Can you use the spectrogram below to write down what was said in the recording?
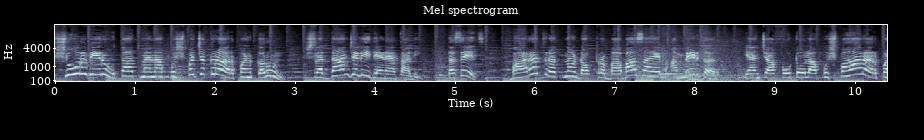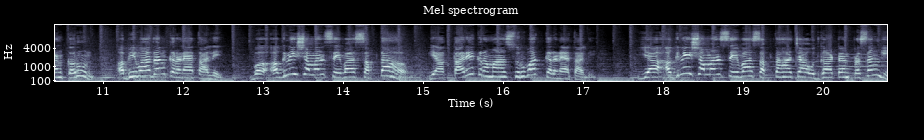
शूरवीर हुतात्म्यांना पुष्पचक्र अर्पण करून श्रद्धांजली देण्यात आली. तसेच भारतरत्न डॉक्टर बाबासाहेब आंबेडकर यांच्या फोटोला पुष्पहार अर्पण करून अभिवादन करण्यात आले व अग्निशमन सेवा सप्ताह या कार्यक्रमास सुरुवात करण्यात आली. या अग्निशमन सेवा सप्ताहाच्या उद्घाटन प्रसंगी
